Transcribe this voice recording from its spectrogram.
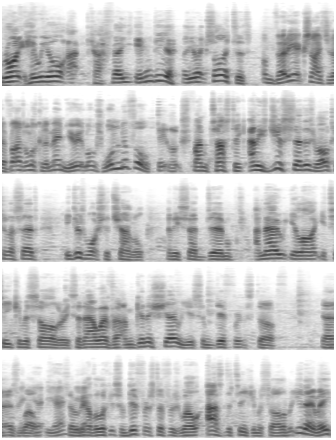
Right, here we are at Cafe India. Are you excited? I'm very excited. I've had a look at the menu. It looks wonderful. It looks fantastic. And he's just said as well, because I said he does watch the channel, and he said, um, I know you like your tikka masala. He said, however, I'm going to show you some different stuff. Uh, as well, Yeah, yeah, so we're yeah. have a look at some different stuff as well as the tikka masala. But you know me,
